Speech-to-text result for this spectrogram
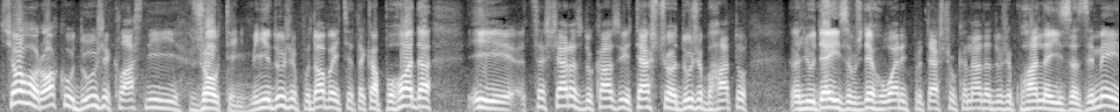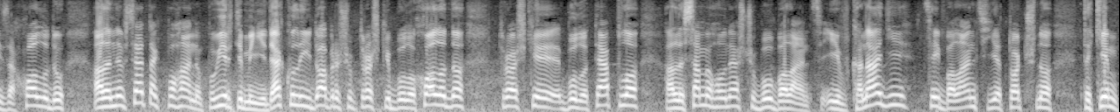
Цього року дуже класний жовтень. Мені дуже подобається така погода, і це ще раз доказує те, що дуже багато людей завжди говорять про те, що Канада дуже погана і за зими, і за холоду. Але не все так погано. Повірте мені, деколи і добре, щоб трошки було холодно, трошки було тепло, але саме головне, щоб був баланс. І в Канаді цей баланс є точно таким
